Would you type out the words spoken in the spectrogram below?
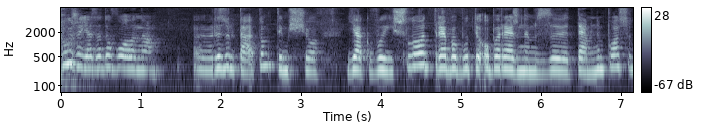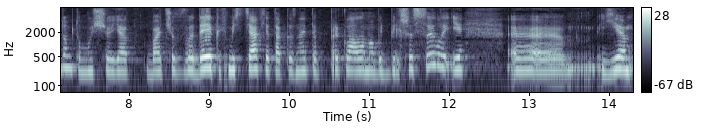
Дуже я задоволена е, результатом, тим, що як вийшло. Треба бути обережним з темним посудом, тому що я бачу в деяких місцях я так, знаєте, приклала, мабуть, більше сили. і Є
